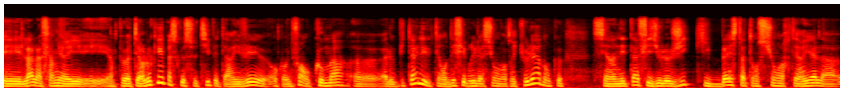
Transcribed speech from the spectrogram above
Et là, l'infirmière est un peu interloquée parce que ce type est arrivé, euh, encore une fois, en coma euh, à l'hôpital. Il était en défibrillation ventriculaire, donc euh, c'est un état physiologique qui baisse ta tension artérielle à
